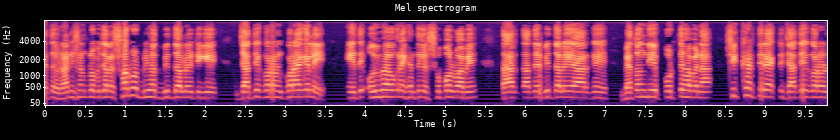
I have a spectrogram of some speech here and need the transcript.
এত রানীশঙ্কর উপজেলার সর্ববৃহৎ বিদ্যালয়টিকে জাতীয়করণ করা গেলে এদের অভিভাবকরা এখান থেকে সুফল পাবে। তার, তাদের বিদ্যালয়ে আর বেতন দিয়ে পড়তে হবে না। শিক্ষার্থীরা একটি জাতীয়করণ,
